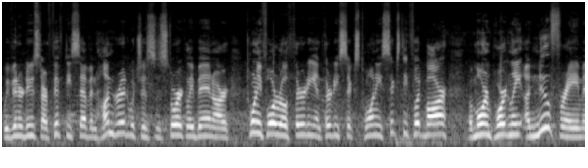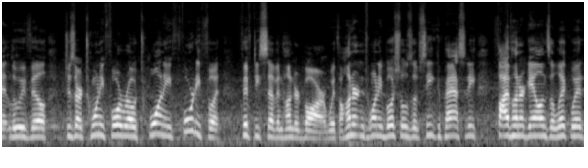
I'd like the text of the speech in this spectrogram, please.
We've introduced our 5700, which has historically been our 24 row 30 and 3620 60 foot bar, but more importantly, a new frame at Louisville, which is our 24 row 20 40 foot 5700 bar with 120 bushels of seed capacity, 500 gallons of liquid,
